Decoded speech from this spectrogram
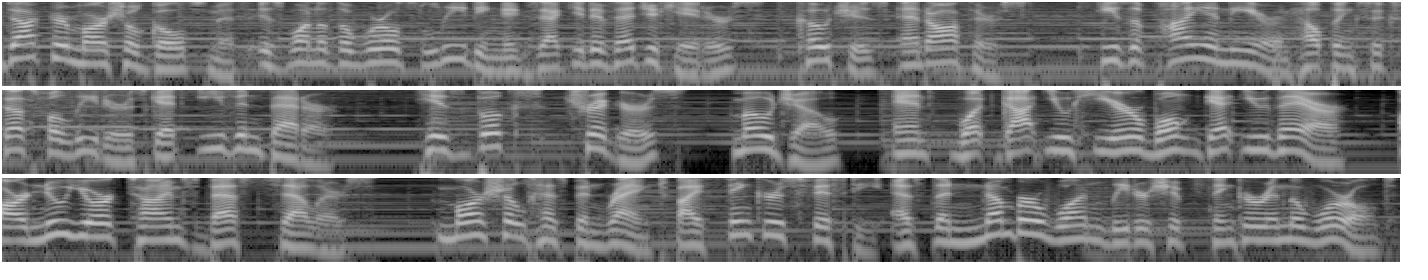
Dr. Marshall Goldsmith is one of the world's leading executive educators, coaches, and authors. He's a pioneer in helping successful leaders get even better. His books, Triggers, Mojo, and What Got You Here Won't Get You There, are New York Times bestsellers. Marshall has been ranked by Thinkers 50 as the number one leadership thinker in the world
